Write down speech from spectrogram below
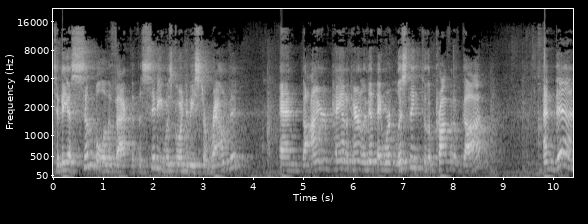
To be a symbol of the fact that the city was going to be surrounded and the iron pan apparently meant they weren't listening to the prophet of God. And then,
